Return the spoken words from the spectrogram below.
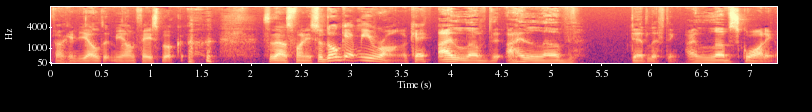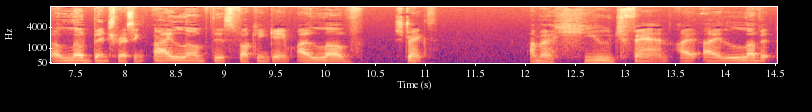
fucking yelled at me on Facebook. so that was funny. So don't get me wrong, okay? I love the I love deadlifting. I love squatting. I love bench pressing. I love this fucking game. I love strength. I'm a huge fan. I, I love it.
